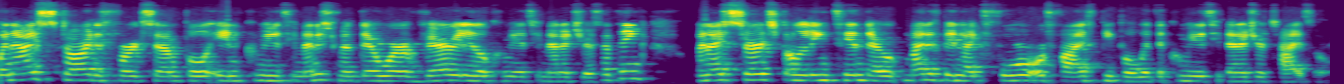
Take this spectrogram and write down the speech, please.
when I started, for example, in community management, there were very little community managers. I think when I searched on LinkedIn, there might have been like four or five people with the community manager title.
